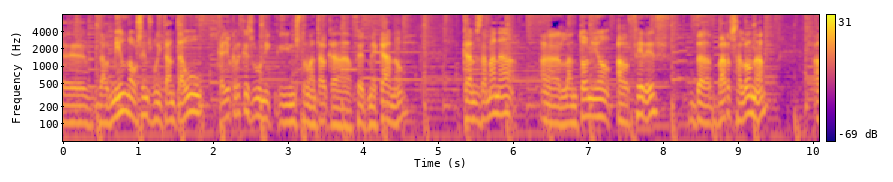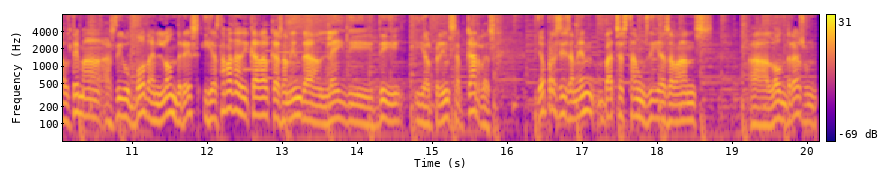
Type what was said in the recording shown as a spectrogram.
eh, del 1981, que jo crec que és l'únic instrumental que ha fet Mecano, que ens demana eh, l'Antonio Alférez de Barcelona. El tema es diu Boda en Londres i estava dedicada al casament de Lady Di i el príncep Carles. Jo precisament vaig estar uns dies abans a Londres un,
